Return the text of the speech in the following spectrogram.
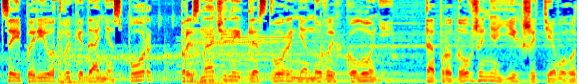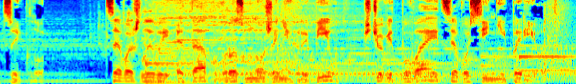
Цей період викидання спор призначений для створення нових колоній та продовження їх життєвого циклу. Це важливий етап в розмноженні грибів, що відбувається в осінній період.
